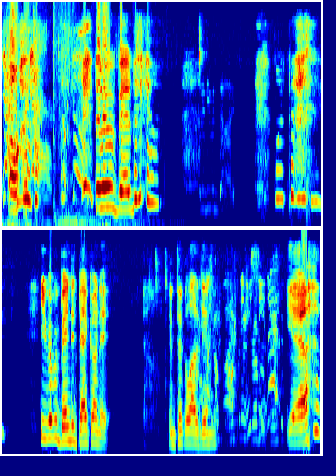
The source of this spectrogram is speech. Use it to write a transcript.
Yes! Oh. Yes! Let's go! The rubber band, Mateo. I didn't even die. What the? heck? He rubber banded back on it, and took a lot of Oh my damage. God, God, did you see that? Yeah.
